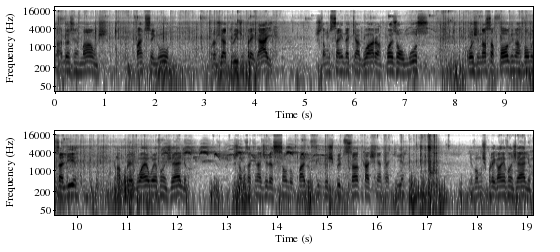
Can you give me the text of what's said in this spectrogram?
Olá meus irmãos, Pai do Senhor, projeto ID Pregai. Estamos saindo aqui agora após o almoço. Hoje nossa folga e nós vamos ali apregoar o Evangelho. Estamos aqui na direção do Pai, do Filho e do Espírito Santo. Caixinha está aqui. E vamos pregar o Evangelho.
